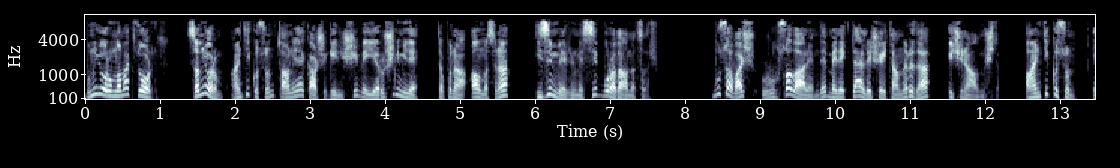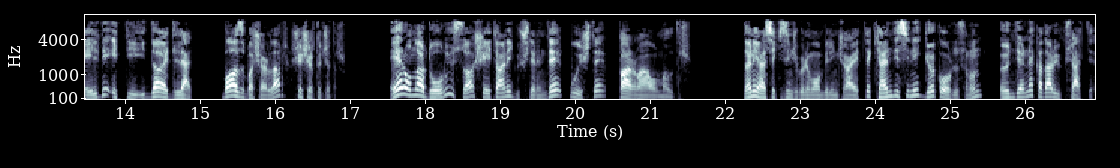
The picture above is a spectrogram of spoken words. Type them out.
Bunu yorumlamak zordur. Sanıyorum Antikus'un Tanrı'ya karşı gelişi ve Yaruşilim ile tapınağı almasına izin verilmesi burada anlatılır. Bu savaş ruhsal alemde meleklerle şeytanları da içine almıştı. Antikus'un elde ettiği iddia edilen bazı başarılar şaşırtıcıdır. Eğer onlar doğruysa şeytani güçlerinde bu işte parmağı olmalıdır. Daniel 8. bölüm 11. ayette kendisini gök ordusunun önderine kadar yükseltti.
